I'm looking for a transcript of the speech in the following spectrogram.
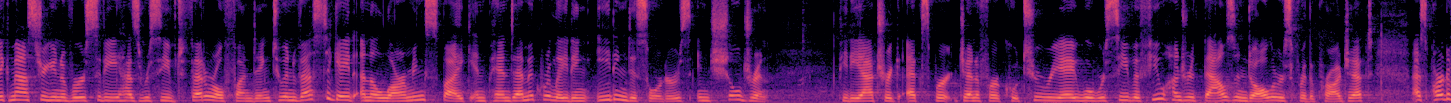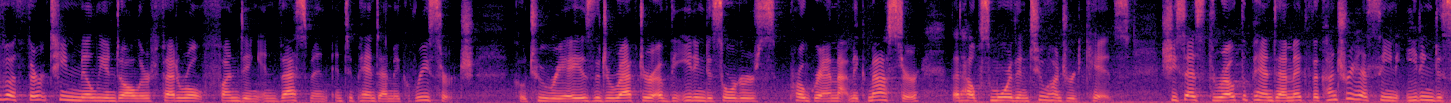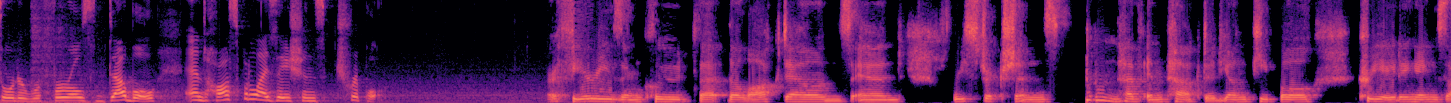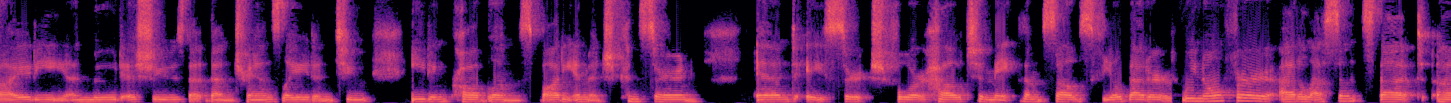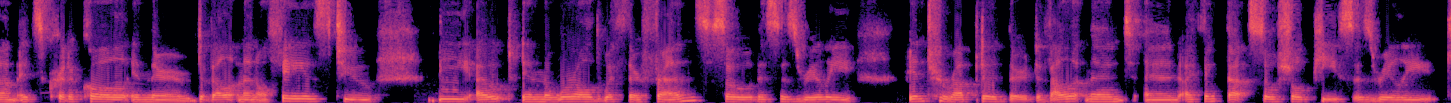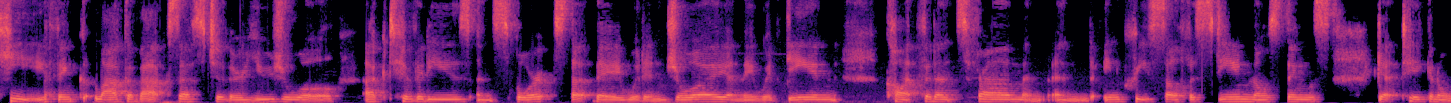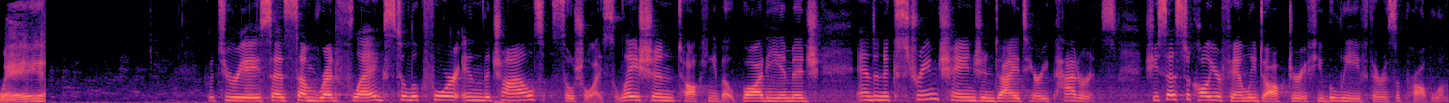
McMaster University has received federal funding to investigate an alarming spike in pandemic relating eating disorders in children. Pediatric expert Jennifer Couturier will receive a few hundred thousand dollars for the project as part of a $13 million federal funding investment into pandemic research. Couturier is the director of the Eating Disorders program at McMaster that helps more than 200 kids. She says throughout the pandemic, the country has seen eating disorder referrals double and hospitalizations triple. Our theories include that the lockdowns and restrictions have impacted young people, creating anxiety and mood issues that then translate into eating problems, body image concern, and a search for how to make themselves feel better. We know for adolescents that um, it's critical in their developmental phase to be out in the world with their friends. So, this is really interrupted their development. And I think that social piece is really key. I think lack of access to their usual activities and sports that they would enjoy and they would gain confidence from and, and increase self esteem, those things get taken away. Couturier says some red flags to look for in the child social isolation, talking about body image, and an extreme change in dietary patterns. She says to call your family doctor if you believe there is a problem.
